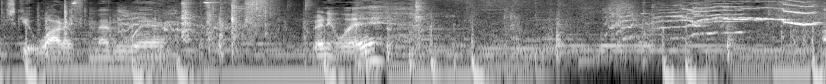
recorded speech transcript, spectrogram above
just get water from everywhere. But anyway,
